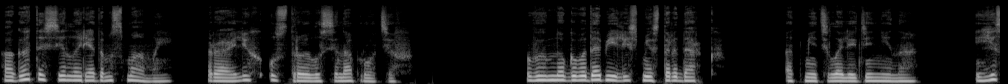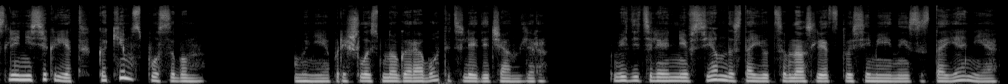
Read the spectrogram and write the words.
Агата села рядом с мамой. Райлих устроился напротив. «Вы многого добились, мистер Дарк», — отметила леди Нина. «Если не секрет, каким способом?» «Мне пришлось много работать, леди Чандлер. Видите ли, не всем достаются в наследство семейные состояния,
